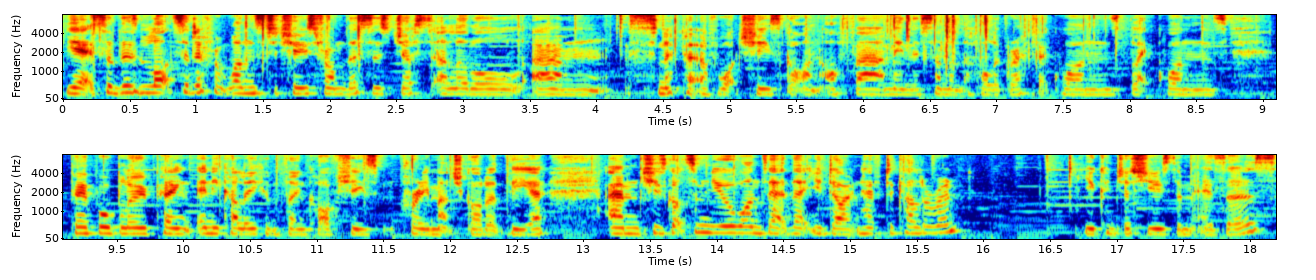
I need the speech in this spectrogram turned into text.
Yeah, so there's lots of different ones to choose from. This is just a little um, snippet of what she's got on offer. I mean, there's some of the holographic ones, black ones, purple, blue, pink, any colour you can think of. She's pretty much got it there. Um, she's got some newer ones out that you don't have to colour in you can just use them as is.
